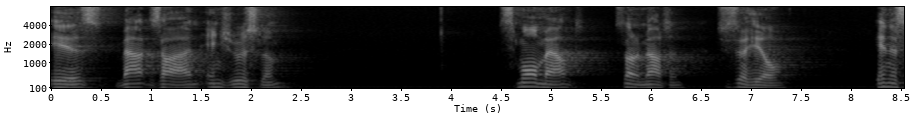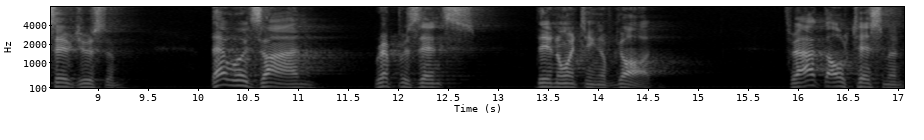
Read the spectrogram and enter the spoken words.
is Mount Zion in Jerusalem. Small mount, it's not a mountain, it's just a hill in the city of Jerusalem. That word Zion represents the anointing of God. Throughout the Old Testament,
